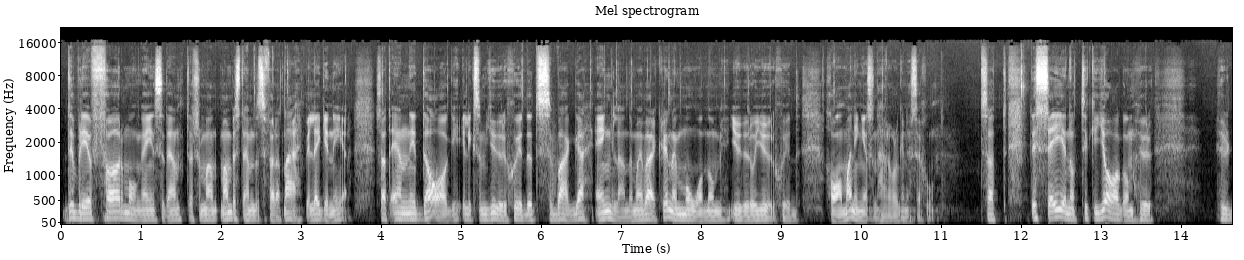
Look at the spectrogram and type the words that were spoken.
det blev för många incidenter så man, man bestämde sig för att nej, vi lägger ner. Så att än idag i liksom djurskyddets vagga, England, där man verkligen är mån om djur och djurskydd, har man ingen sån här organisation. Så att det säger något, tycker jag, om hur, hur,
